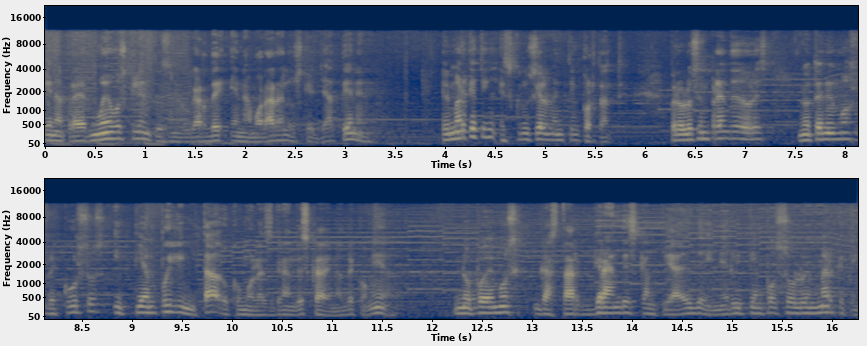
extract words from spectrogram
en atraer nuevos clientes en lugar de enamorar a los que ya tienen. El marketing es crucialmente importante, pero los emprendedores no tenemos recursos y tiempo ilimitado como las grandes cadenas de comida. No podemos gastar grandes cantidades de dinero y tiempo solo en marketing.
